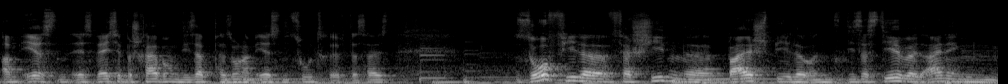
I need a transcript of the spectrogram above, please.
am ehesten ist? Welche Beschreibung dieser Person am ehesten zutrifft? Das heißt, so viele verschiedene Beispiele und dieser Stil wird einigen,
